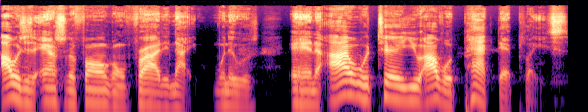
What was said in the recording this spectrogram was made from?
I would just answer the phone on Friday night when it was, and I would tell you I would pack that place.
